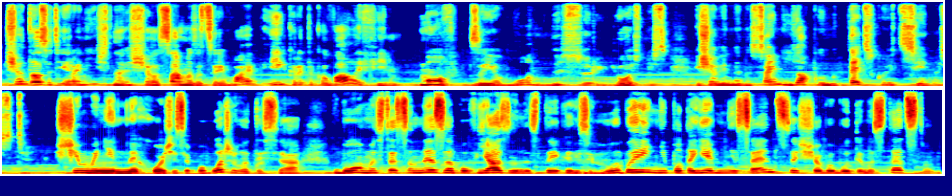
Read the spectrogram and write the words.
Що досить іронічно, що саме за цей вайб і критикували фільм, мов за його несерйозність, і що він не несе ніякої мистецької цінності. З чим мені не хочеться погоджуватися, бо мистецтво не зобов'язане нести якісь глибинні потаємні сенси, щоб бути мистецтвом.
